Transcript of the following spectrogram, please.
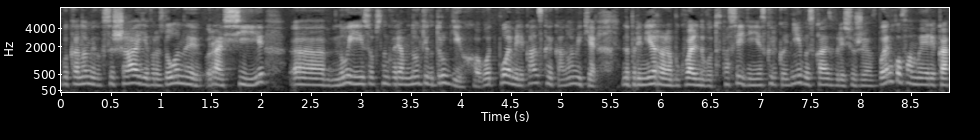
в экономиках США, еврозоны, России, э, ну и, собственно говоря, многих других. Вот по американской экономике, например, буквально вот в последние несколько дней высказывались уже в Bank of America,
